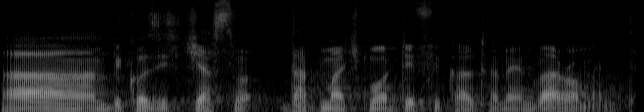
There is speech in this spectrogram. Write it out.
um, because it's just that much more difficult an environment.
